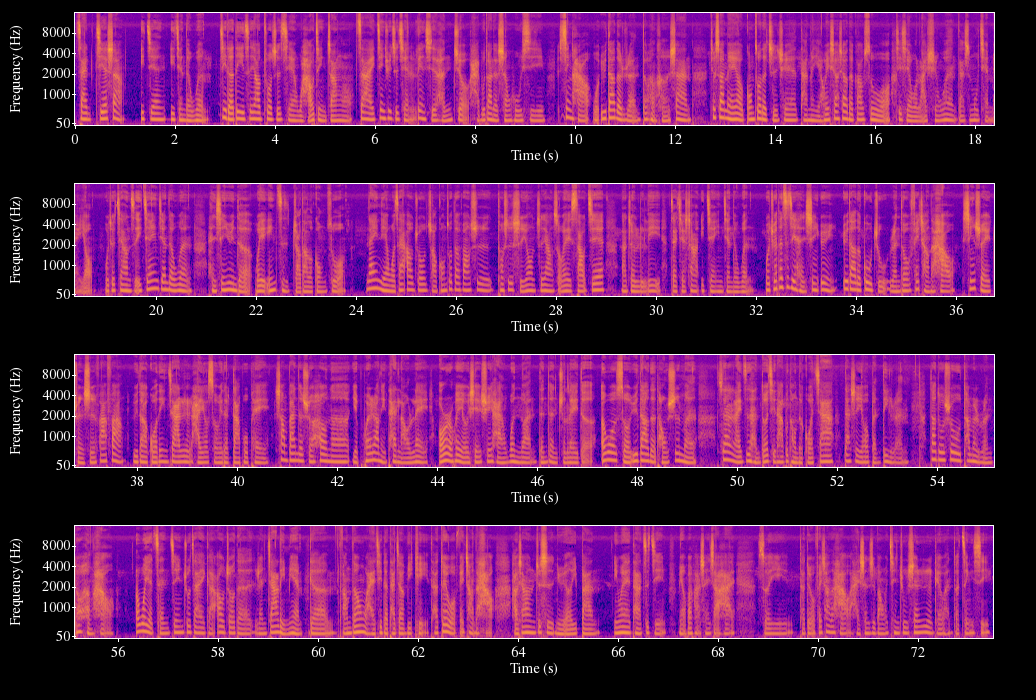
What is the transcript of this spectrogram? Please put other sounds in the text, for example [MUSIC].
在街上一间一间的问。记得第一次要做之前，我好紧张哦，在进去之前练习了很久，还不断的深呼吸。幸好我遇到的人都很和善。就算没有工作的职缺，他们也会笑笑的告诉我，谢谢我来询问，但是目前没有。我就这样子一间一间的问，很幸运的，我也因此找到了工作。那一年我在澳洲找工作的方式，都是使用这样所谓扫街，拿着履历在街上一间一间的问。我觉得自己很幸运，遇到的雇主人都非常的好，薪水准时发放，遇到国定假日还有所谓的 double pay，上班的时候呢也不会让你太劳累，偶尔会有一些嘘寒问暖等等之类的。而我所遇到的同事们，虽然来自很多其他不同的国家，但是有本地人，大多数他们人都很好。而我也曾经住在一个澳洲的人家里面，一个房东我还记得他叫 Vicky，他对我非常的好，好像就是女儿一般。因为他自己没有办法生小孩，所以他对我非常的好，还甚至帮我庆祝生日，给我很多惊喜。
